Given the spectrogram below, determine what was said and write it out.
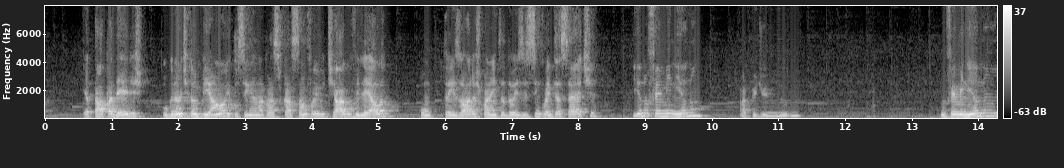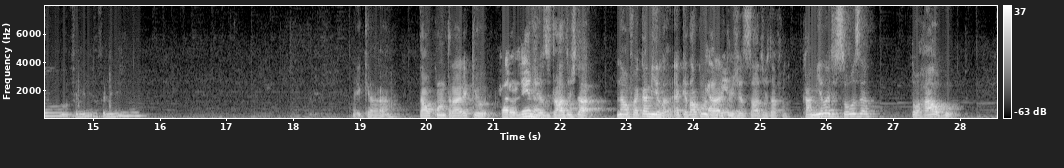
etapa deles. O grande campeão e conseguindo a classificação foi o Thiago Vilela, com 3 horas 42 e 57. E no feminino, rapidinho. No feminino, feminino, feminino. É que a, tá ao contrário aqui o, Carolina? os resultados da. Não, foi Camila. É que tá ao contrário Camila. que os resultados da. Camila de Souza Torralbo,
